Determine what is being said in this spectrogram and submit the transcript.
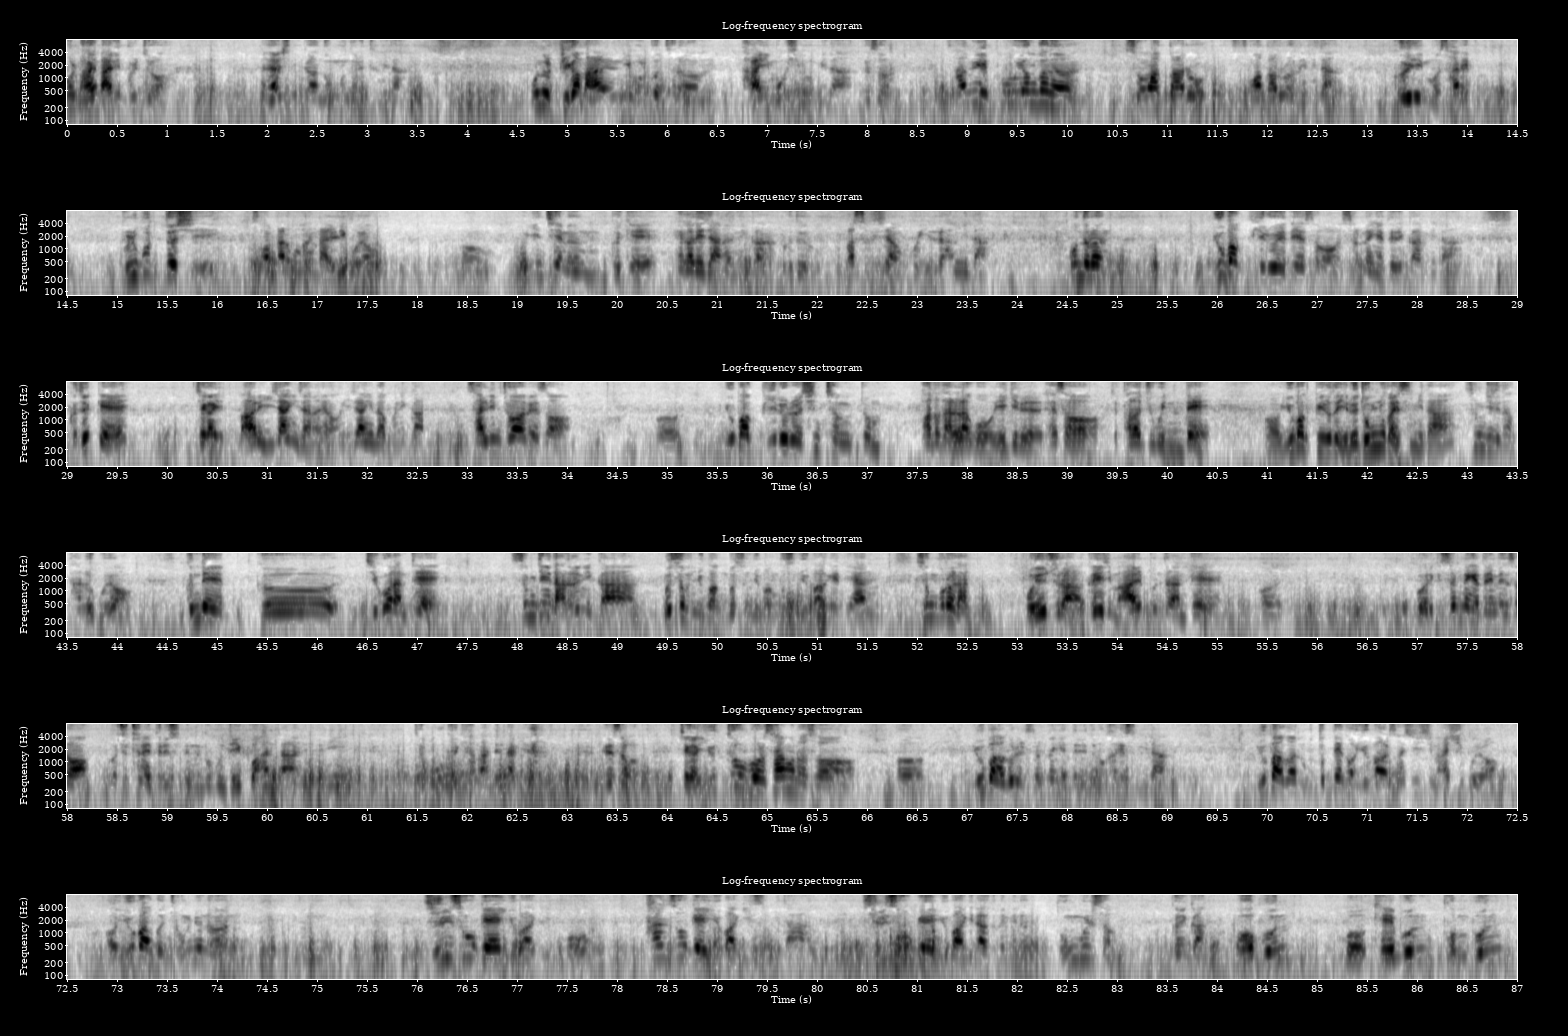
오늘 바람이 많이 불죠. 안녕하십니까 농문 놀이터입니다. 오늘 비가 많이 올 것처럼 바람이 몹시 붑니다. 그래서 산 위에 뿌연 거는 송화가루, 송화가루로 됩니다. 거의 뭐 산에 불 붙듯이 송화가루가 막 날리고요. 어, 뭐 인체는 그렇게 해가 되지 않으니까 그도 마스크 쓰지 않고 일을 합니다. 오늘은 유박 비료에 대해서 설명해 드릴까 합니다. 그저께 제가 마을의 이장이잖아요. 이장이다 보니까 산림조합에서 어, 유박 비료를 신청 좀 받아달라고 얘기를 해서 받아주고 있는데 어, 유박 비료도 여러 종류가 있습니다. 성질이 다 다르고요. 근데 그 직원한테 성질이 다르니까 무슨 유박, 무슨 유박, 무슨 유박에 대한 성분을 다 보여주라. 그래야지 마을 분들한테 어, 뭐 이렇게 설명해 드리면서 어, 추천해 드릴 수도 있는 부분도 있고 한다 했더니 저보고 그렇게 하면 안 된답니다. 그래서 제가 유튜버 상으로서 어, 유박을 설명해 드리도록 하겠습니다. 유박은 무뚝대고 유박을 사시지 마시고요. 어, 유박은 종류는 음, 질 속에 유박이 있고 탄 속에 유박이 있습니다. 질 속에 유박이라 그러면은 동물성 그러니까 어분, 뭐 개분, 돈분,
